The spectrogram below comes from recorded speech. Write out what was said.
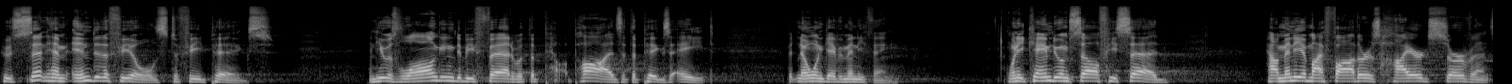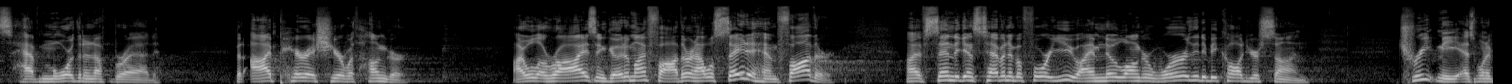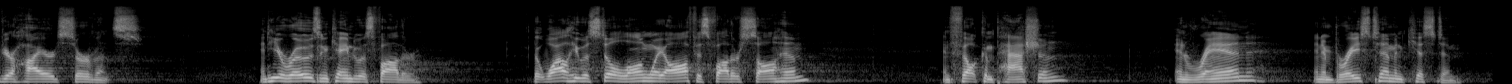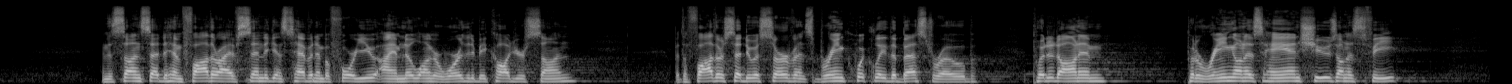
who sent him into the fields to feed pigs. And he was longing to be fed with the pods that the pigs ate, but no one gave him anything. When he came to himself, he said, How many of my father's hired servants have more than enough bread, but I perish here with hunger? I will arise and go to my father, and I will say to him, Father, I have sinned against heaven and before you. I am no longer worthy to be called your son. Treat me as one of your hired servants. And he arose and came to his father. But while he was still a long way off, his father saw him and felt compassion and ran and embraced him and kissed him. And the son said to him, Father, I have sinned against heaven and before you. I am no longer worthy to be called your son. But the father said to his servants, Bring quickly the best robe, put it on him, put a ring on his hand, shoes on his feet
